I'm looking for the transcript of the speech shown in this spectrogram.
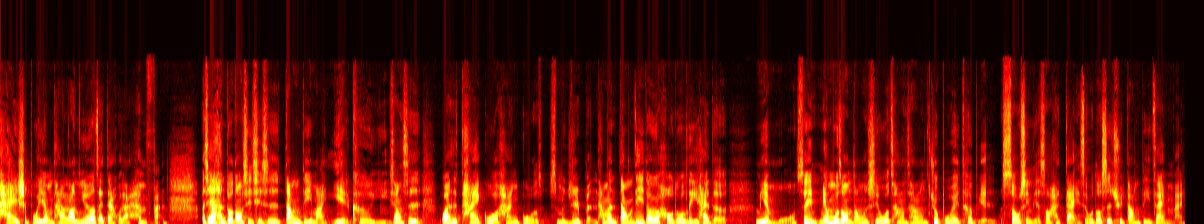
还是不会用它，然后你又要再带回来，很烦。而且很多东西其实当地嘛也可以，像是不管是泰国、韩国、什么日本，他们当地都有好多厉害的面膜。所以面膜这种东西，我常常就不会特别收行李的时候还带着，我都是去当地再买。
